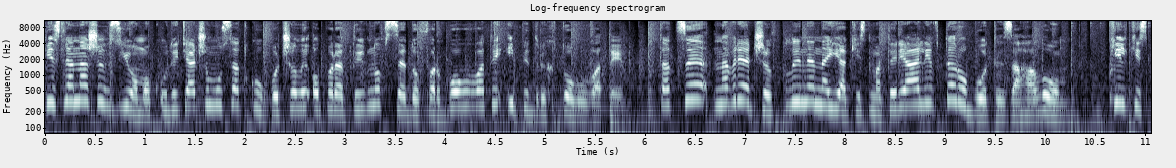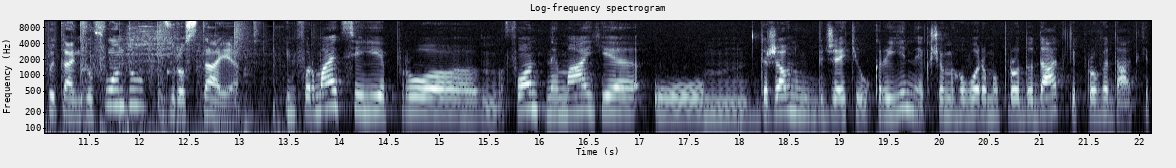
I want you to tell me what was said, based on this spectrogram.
Після наших зйомок у дитячому садку почали оперативно все дофарбовувати і підрихтовувати. Та це навряд чи вплине на якість матеріалів та роботи загалом. Кількість питань до фонду зростає. Інформації про фонд немає у державному бюджеті України, якщо ми говоримо про додатки, про видатки.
